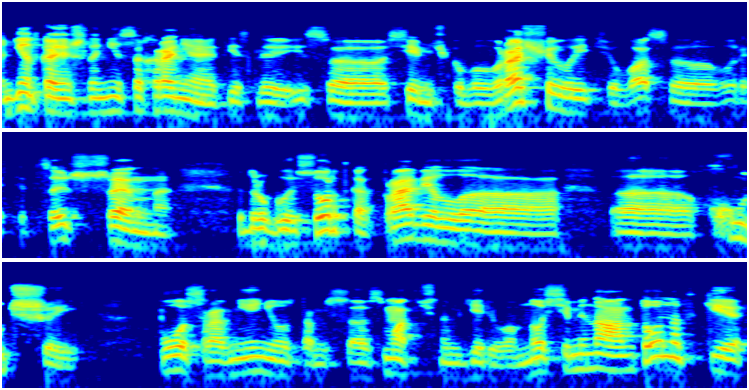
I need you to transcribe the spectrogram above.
Нет, конечно, не сохраняет. Если из семечка вы выращиваете, у вас вырастет совершенно другой сорт, как правило, худший по сравнению там, с, с маточным деревом. Но семена Антоновки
